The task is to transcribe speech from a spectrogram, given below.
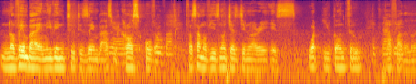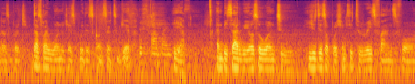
November and even to December as Yeah. we cross over. Over. For some of you, it's not just January, it's what you've gone through, how far the Lord has brought you. That's why we want to just put this concert together. This. Yeah. And beside, we also want to use this opportunity to raise funds for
